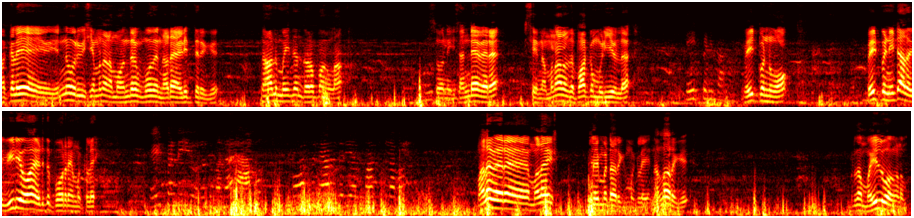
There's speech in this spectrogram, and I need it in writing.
மக்களே என்ன ஒரு விஷயம்னா நம்ம வந்துடும் போது நடை அடித்திருக்கு. நாலு மணி தான் திறப்பாங்களாம். ஸோ இன்னைக்கு சண்டே வேற. சரி நம்மளால் அதை பார்க்க முடியல. வெயிட் பண்ணுவோம். வெயிட் பண்ணிவிட்டு அதை வீடியோவாக எடுத்து போடுறேன் மக்களே வெயிட் பண்ணி ஒரு ரெண்டு மணி நேரம் ஆகும் போகிறது நேரம் தெரியாது பார்த்துக்கலாமா மழை வேற மழை கிளைமேட்டாக இருக்குது மக்களே. நல்லா இருக்கு. இப்படிதான் மயில் வாங்கணும்.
